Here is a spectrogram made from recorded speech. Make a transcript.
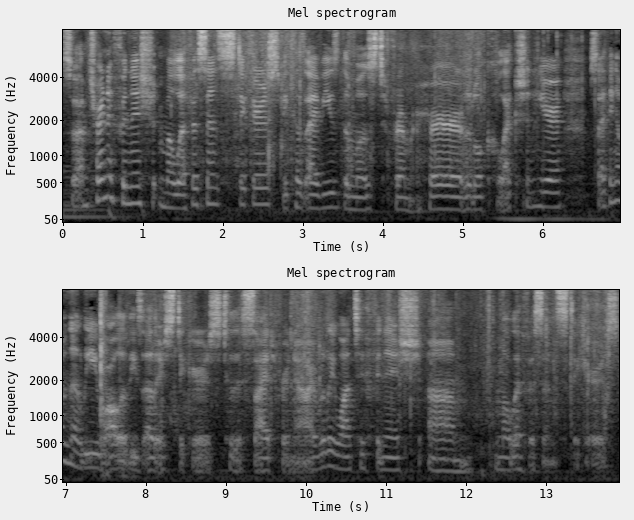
So I'm trying to finish Maleficent stickers because I've used the most from her little collection here. So I think I'm going to leave all of these other stickers to the side for now. I really want to finish um, Maleficent stickers.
